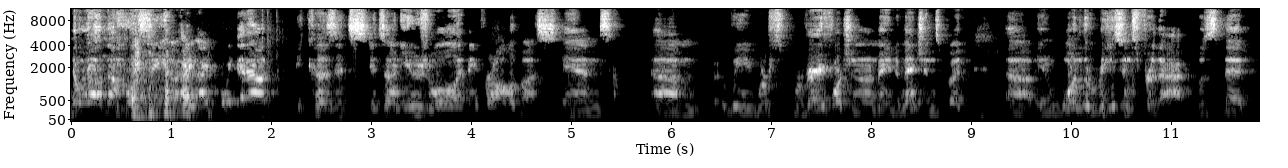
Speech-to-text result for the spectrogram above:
No, well, no. See, I, I, point that out because it's it's unusual, I think, for all of us, and um, we were we're very fortunate on many dimensions. But uh, you know, one of the reasons for that was that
